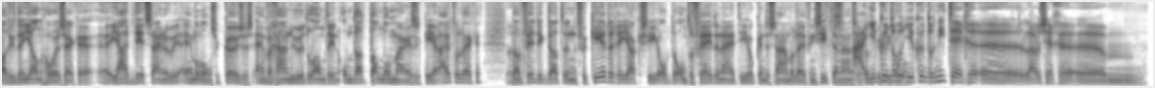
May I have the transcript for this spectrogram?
Als ik dan Jan hoor zeggen, uh, ja, dit zijn nu eenmaal onze keuzes... en we gaan nu het land in om dat dan nog maar eens een keer uit te leggen... dan vind ik dat een verkeerde reactie op de ontevredenheid... die je ook in de samenleving ziet. Ten ah, je, kunt toch, je kunt toch niet tegen, uh, laten we zeggen... Ehm,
